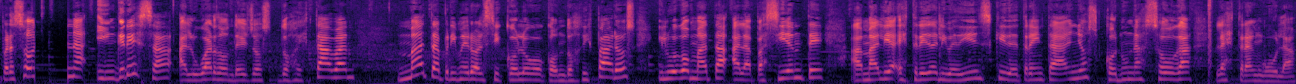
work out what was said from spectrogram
persona ingresa al lugar donde ellos dos estaban, mata primero al psicólogo con dos disparos y luego mata a la paciente Amalia Estrella Libedinsky de 30 años con una soga la estrangula.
